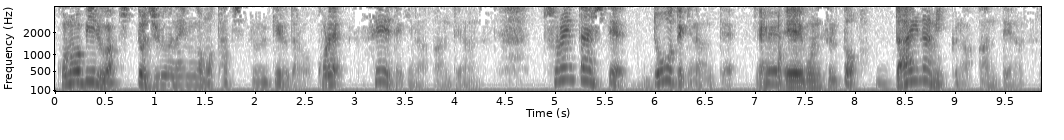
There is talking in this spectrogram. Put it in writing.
このビルはきっと10年後も立ち続けるだろう。これ、性的な安定なんです。それに対して、動的な安定、えー、英語にすると、ダイナミックな安定なんです。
